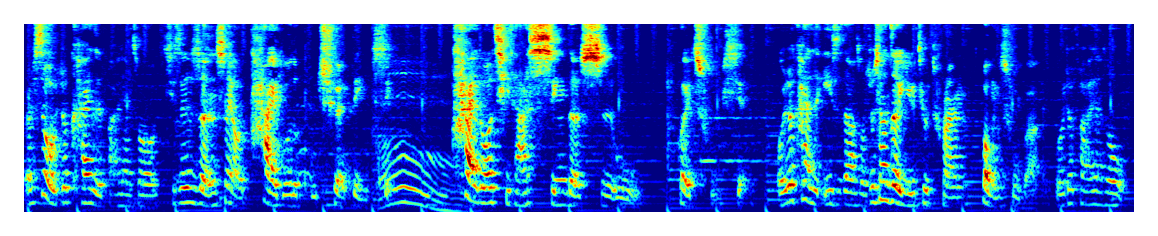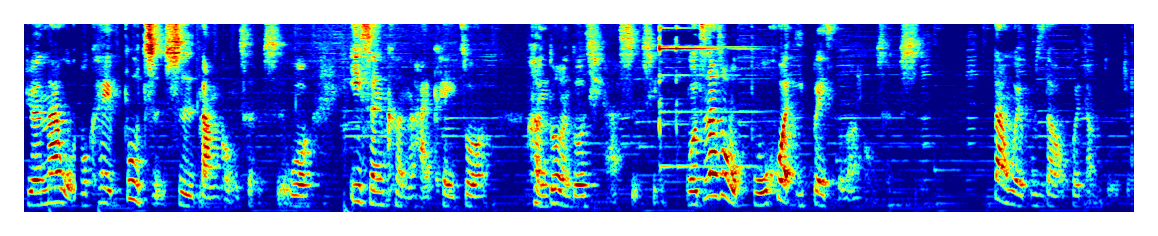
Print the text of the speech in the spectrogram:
而是我就开始发现说，其实人生有太多的不确定性，oh. 太多其他新的事物会出现。我就开始意识到说，就像这个 YouTube 突然蹦出来，我就发现说，原来我我可以不只是当工程师，我一生可能还可以做很多很多其他事情。我知道说我不会一辈子都当工程师，但我也不知道我会当多久。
